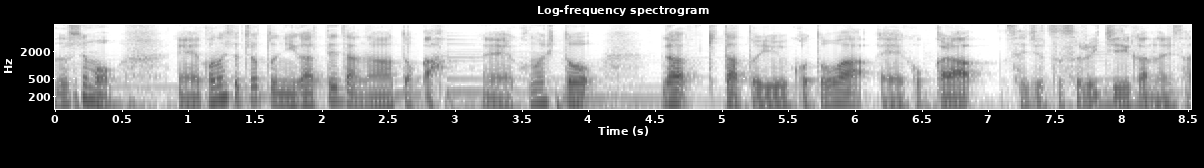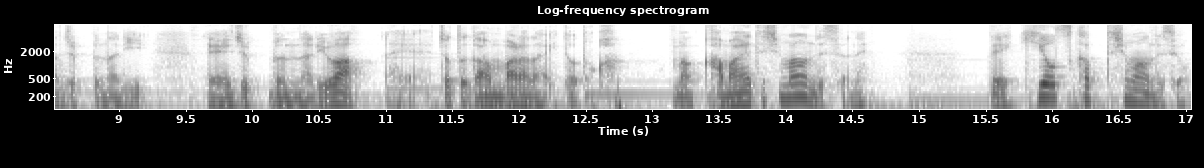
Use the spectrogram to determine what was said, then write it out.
どうしても、えこの人ちょっと苦手だなとか、えこの人が来たということは、えここから施術する1時間なり30分なり、えー、10分なりは、えー、ちょっと頑張らないととか、まあ構えてしまうんですよね。で、気を使ってしまうんですよ。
